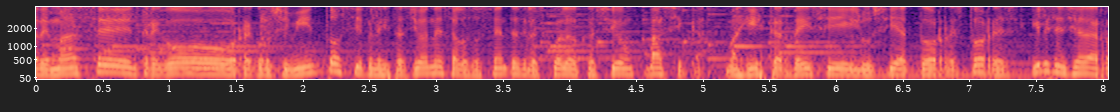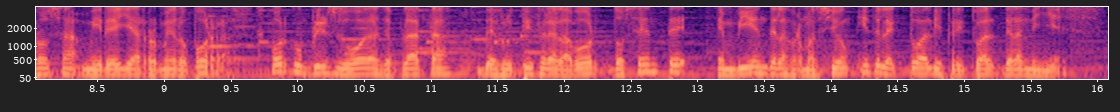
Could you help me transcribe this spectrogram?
Además, se entregó reconocimientos y felicitaciones a los docentes de la Escuela de Educación Básica, Magíster Daisy Lucía Torres Torres y licenciada Rosa Mireya Romero Porras, por cumplir sus bodas de plata de fructífera labor docente en bien de la formación intelectual y espiritual de la niñez.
